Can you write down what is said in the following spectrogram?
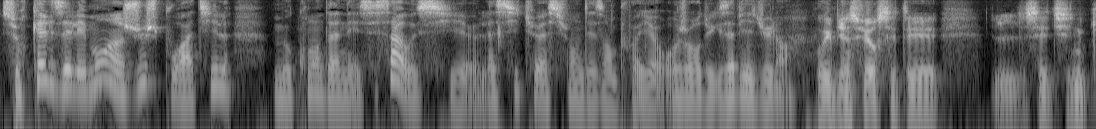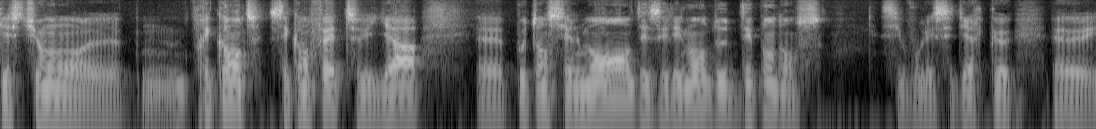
Sur quels éléments un juge pourra-t-il me condamner? C'est ça aussi euh, la situation des employeurs aujourd'hui. Xavier Dulin. Oui, bien sûr, c'était c'est une question euh, fréquente. C'est qu'en fait, il y a euh, potentiellement des éléments de dépendance si vous voulez. C'est-à-dire que euh,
